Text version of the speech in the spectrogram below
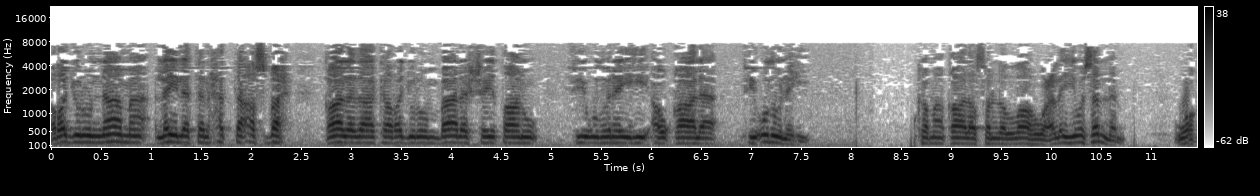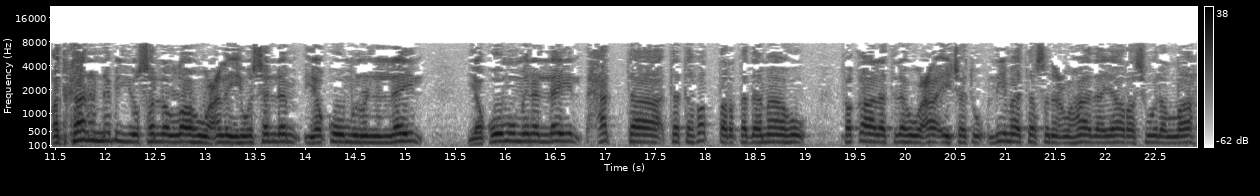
رجل نام ليلة حتى أصبح قال ذاك رجل بال الشيطان في أذنيه أو قال في أذنه. كما قال صلى الله عليه وسلم. وقد كان النبي صلى الله عليه وسلم يقوم من الليل يقوم من الليل حتى تتفطر قدماه فقالت له عائشة لم تصنع هذا يا رسول الله؟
